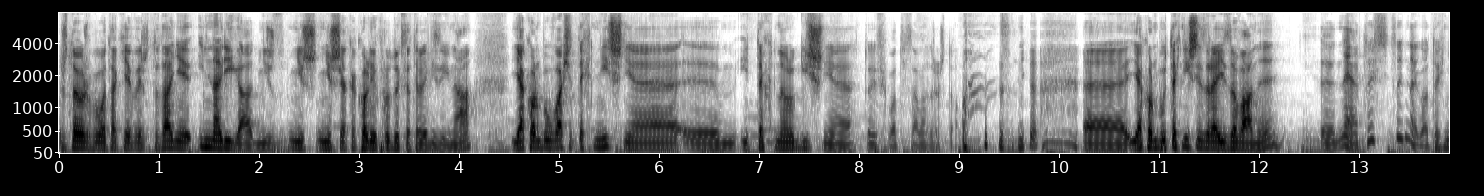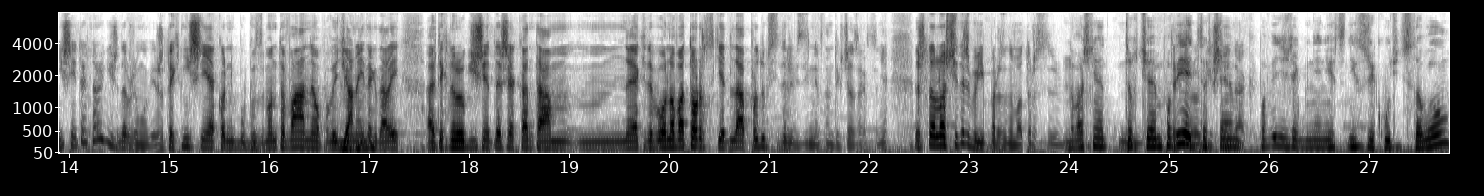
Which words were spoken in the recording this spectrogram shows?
że to już było takie, wiesz, totalnie inna liga niż, niż, niż jakakolwiek produkcja telewizyjna. Jak on był właśnie technicznie ym, i technologicznie, to jest chyba to samo zresztą, e, jak on był technicznie zrealizowany, e, nie, to jest co innego, technicznie i technologicznie, dobrze mówię, że technicznie jak on był zmontowany, opowiedziany mm -hmm. i tak dalej, ale technologicznie też jak on tam, mm, no jakie to było nowatorskie dla produkcji telewizyjnej w tamtych czasach, co nie? Zresztą Lości też byli bardzo nowatorscy. No właśnie, to chciałem powiedzieć, to chciałem tak. powiedzieć, jakby nie, nie, chcę, nie chcę się kłócić z tobą,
